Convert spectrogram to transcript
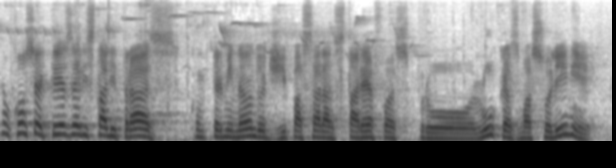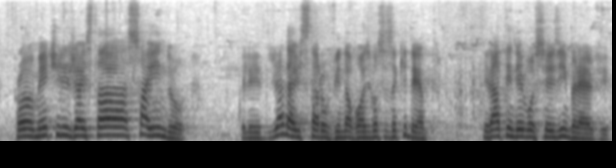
Não, com certeza ele está ali atrás, terminando de passar as tarefas pro Lucas Massolini. Provavelmente ele já está saindo. Ele já deve estar ouvindo a voz de vocês aqui dentro. Irá atender vocês em breve.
